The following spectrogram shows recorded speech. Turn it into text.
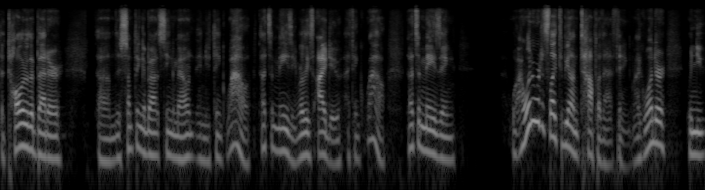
the taller the better um, there's something about seeing a mountain and you think wow that's amazing or at least i do i think wow that's amazing well, I wonder what it's like to be on top of that thing. Like, wonder when you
